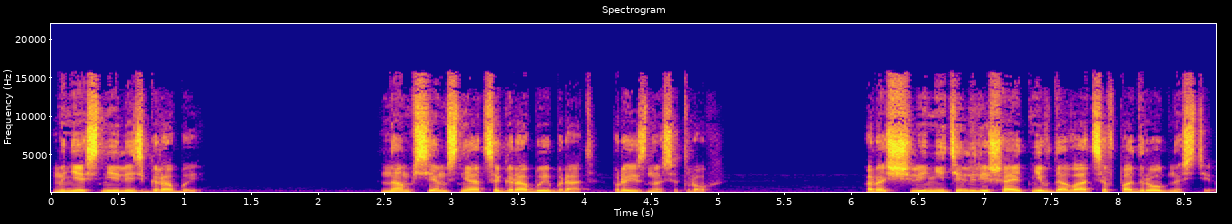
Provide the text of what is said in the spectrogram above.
Мне снились гробы. «Нам всем снятся гробы, брат», – произносит Рох. Расчленитель решает не вдаваться в подробности,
